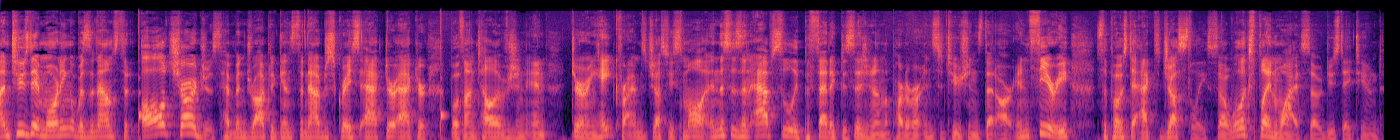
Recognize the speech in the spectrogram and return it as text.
On Tuesday morning, it was announced that all charges have been dropped against the now disgraced actor, actor both on television and during hate crimes, Jussie Smollett. And this is an absolutely pathetic decision on the part of our institutions that are, in theory, supposed to act justly. So we'll explain why, so do stay tuned.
